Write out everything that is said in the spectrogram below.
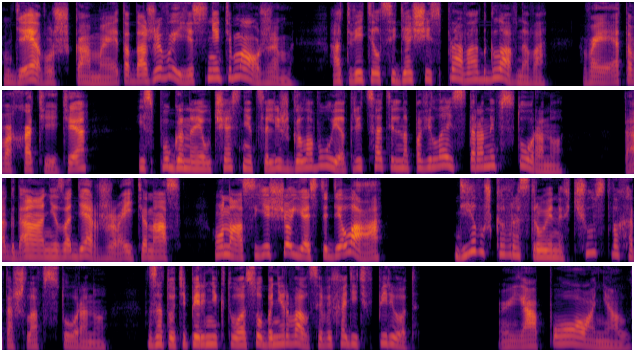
«Девушка, мы это даже выяснить можем», — ответил сидящий справа от главного. «Вы этого хотите?» Испуганная участница лишь головой отрицательно повела из стороны в сторону. «Тогда не задерживайте нас! У нас еще есть дела!» Девушка в расстроенных чувствах отошла в сторону. Зато теперь никто особо не рвался выходить вперед. «Я понял»,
